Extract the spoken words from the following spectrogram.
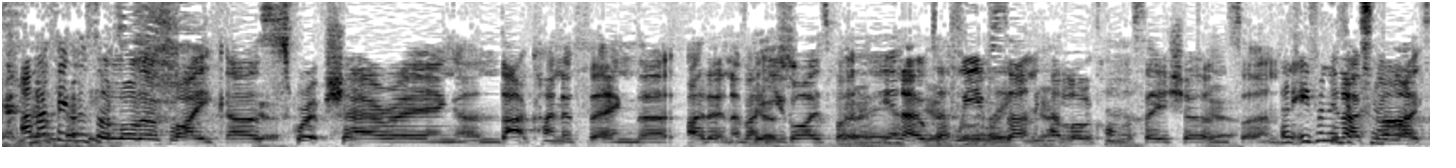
And I think there's a lot of like uh, Yeah. script sharing and that kind of thing that I don't know about Yes. you guys, but Yeah, you know, yeah, we've definitely. certainly had a lot of Yeah. conversations. Yeah. And, And even if know, it's not like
